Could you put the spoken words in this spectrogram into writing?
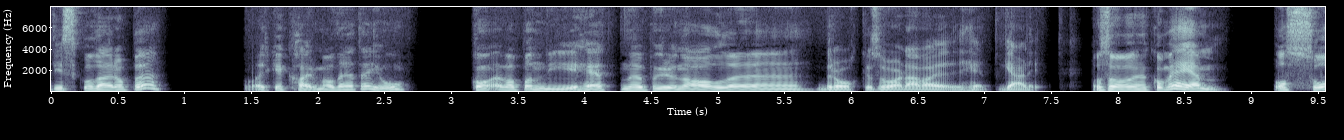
disko der oppe. Det var ikke Karma det het, jo. Kom- Jeg var på nyhetene pga. all uh, bråket som var der. var helt gærlig. Og så kom jeg hjem. Og så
